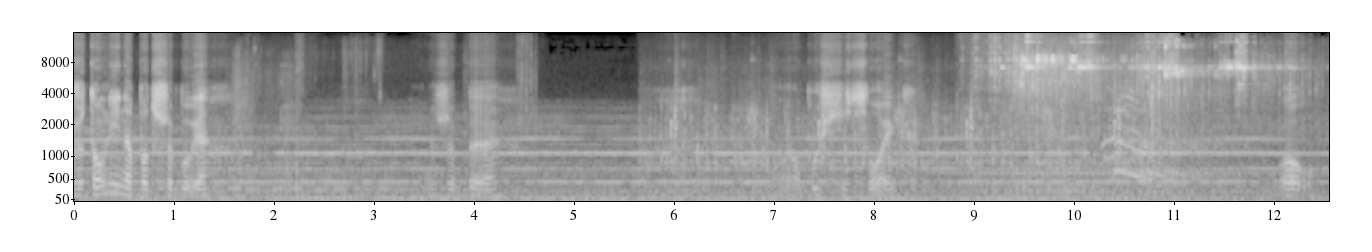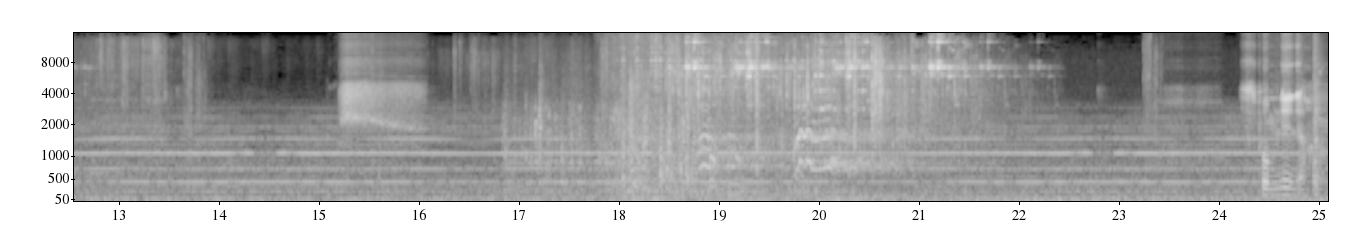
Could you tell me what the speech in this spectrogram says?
Może tą linę potrzebuję. Żeby... opuścić słoik. Wow. Wspomnienia.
